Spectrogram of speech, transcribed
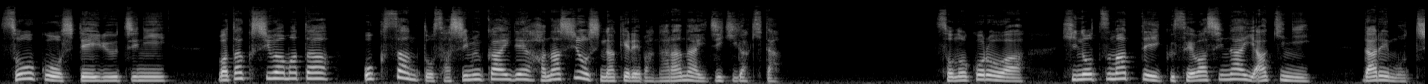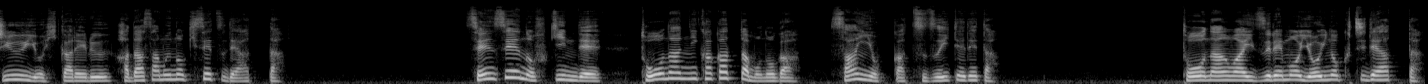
そうこうしているうちに私はまた奥さんと差し向かいで話をしなければならない時期が来た。その頃は日の詰まっていくせわしない秋に誰も注意を惹かれる肌寒の季節であった。先生の付近で盗難にかかったものが三四日続いて出た。盗難はいずれも酔いの口であった。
